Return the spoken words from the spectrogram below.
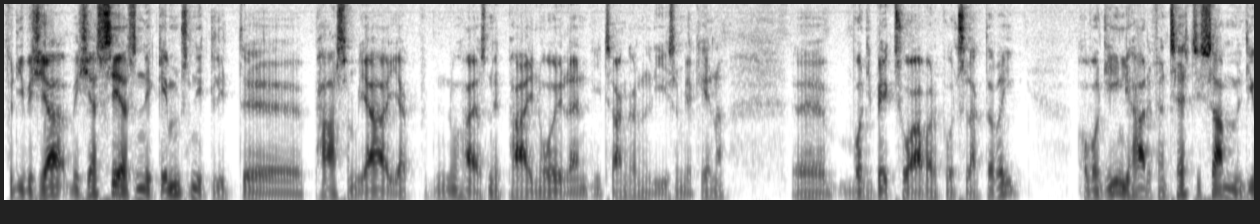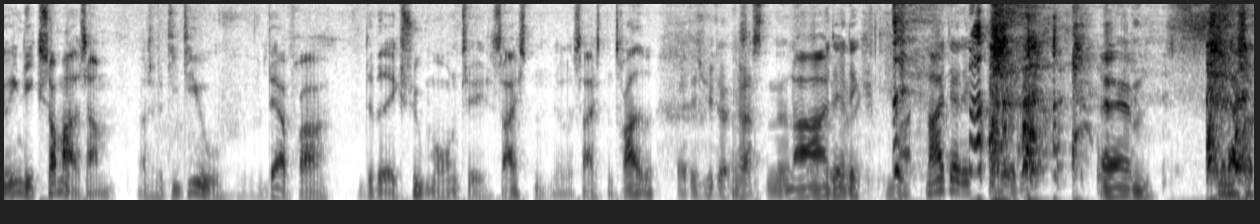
Fordi hvis jeg, hvis jeg ser sådan et gennemsnitligt øh, par, som jeg, jeg, nu har jeg sådan et par i Nordjylland i tankerne lige, som jeg kender, øh, hvor de begge to arbejder på et slagteri, og hvor de egentlig har det fantastisk sammen, men de er jo egentlig ikke så meget sammen. Altså fordi de er jo derfra, det ved jeg ikke, 7 morgen til 16 eller 16.30. Er det Jytte og Karsten? Nej, det er det ikke. Nej, nej det er det ikke. Det er det. Øhm, men altså,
